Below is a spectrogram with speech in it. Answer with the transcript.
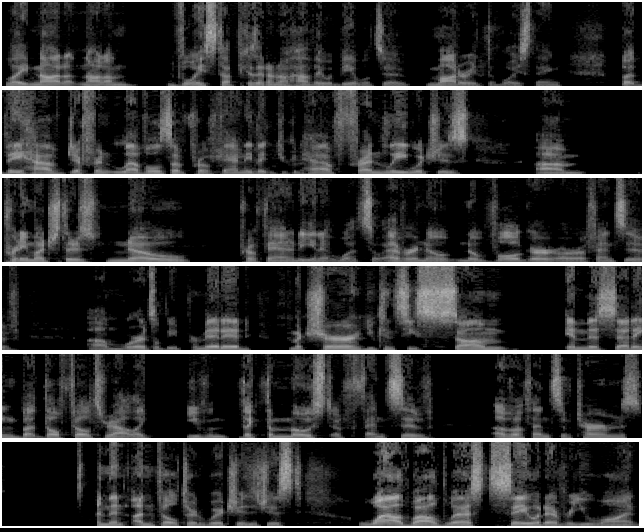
like not not on voice stuff because I don't know how they would be able to moderate the voice thing. But they have different levels of profanity that you can have. Friendly, which is um, pretty much there's no profanity in it whatsoever. No no vulgar or offensive um, words will be permitted. Mature, you can see some in this setting, but they'll filter out like even like the most offensive of offensive terms. And then unfiltered, which is just wild, wild west, say whatever you want.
